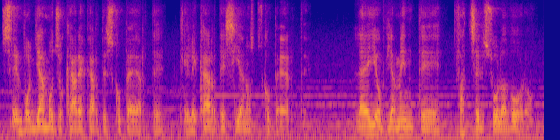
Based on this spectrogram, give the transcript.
se vogliamo giocare a carte scoperte, che le carte siano scoperte. Lei ovviamente faccia il suo lavoro,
